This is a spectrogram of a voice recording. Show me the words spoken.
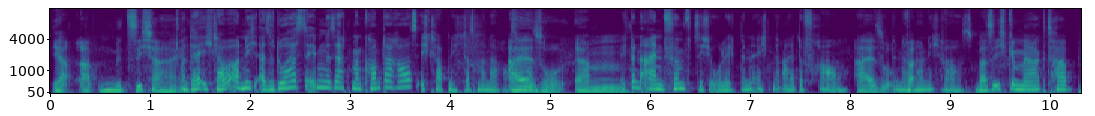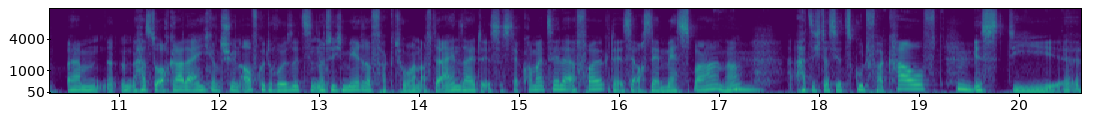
Ja, mit Sicherheit. Und da, ich glaube auch nicht, also du hast eben gesagt, man kommt da raus. Ich glaube nicht, dass man da rauskommt. also, ähm, Ich bin 51, Ole, ich bin echt eine alte Frau. also, Bin da noch nicht raus. Was ich gemerkt habe, ähm, hast du auch gerade eigentlich ganz schön aufgedröselt, sind natürlich mehrere Faktoren. Auf der einen Seite ist es der kommerzielle Erfolg, der ist ja auch sehr messbar. Ne? Mhm. Hat sich das jetzt gut verkauft? Ist die äh,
